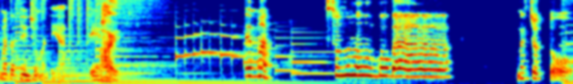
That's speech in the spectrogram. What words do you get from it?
また店長までやって、はい。でまあその後が、まあ、ちょっと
